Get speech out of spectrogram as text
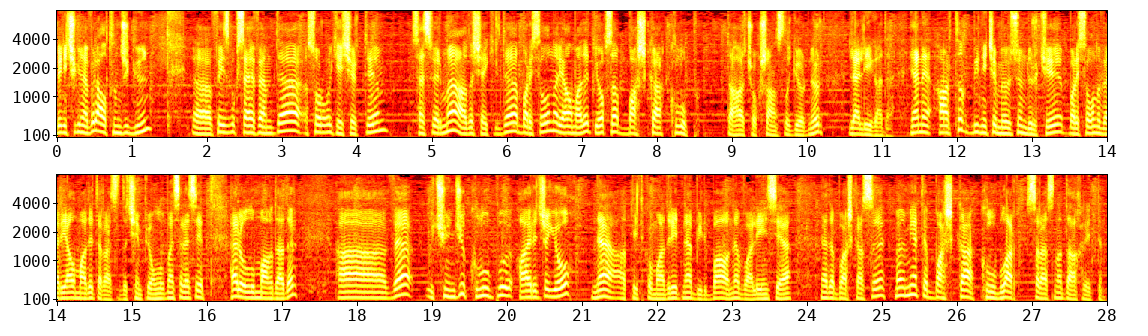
bir neçə gün əvvəl 6-cı gün ə, Facebook səhifəmdə sorğu keçirtdim. Səsvermə adı şəkildə Barselona Real Madrid yoxsa başqa klub daha çox şanslı görünür La Liqada. Yəni artıq bir neçə mövsümdür ki, Barselona və Real Madrid arasında çempionluq məsələsi həll olunmaqdadır. Və üçüncü klubu ayrıca yox, nə Atletico Madrid, nə Bilbao, nə Valencia, nə də başqası. Mən ümumiyyətlə başqa klublar sırasına daxil etdim.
